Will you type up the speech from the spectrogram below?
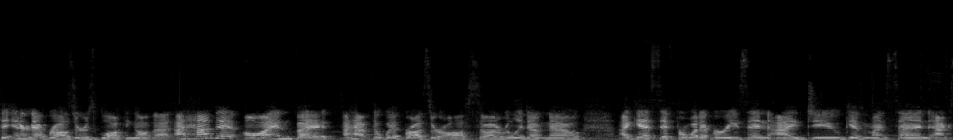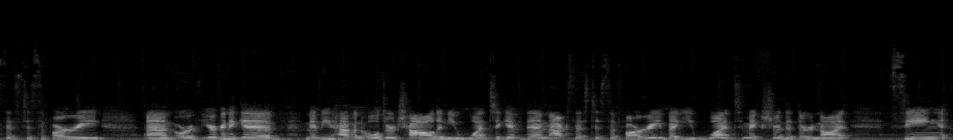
the internet browser is blocking all that. I have it on, but I have the web browser off, so I really don't know. I guess if for whatever reason I do give my son access to Safari, um, or if you're gonna give, maybe you have an older child and you want to give them access to Safari, but you want to make sure that they're not seeing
